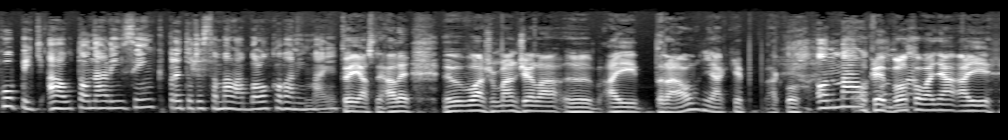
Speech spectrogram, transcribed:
kúpiť auto na leasing, pretože som mala blokovaný majetok. To je jasné, ale uh, váš manžela uh, aj bral nejaké, ako, on mal, okrem on blokovania, mal... aj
